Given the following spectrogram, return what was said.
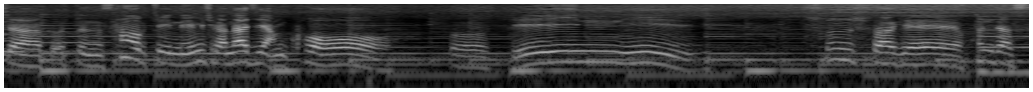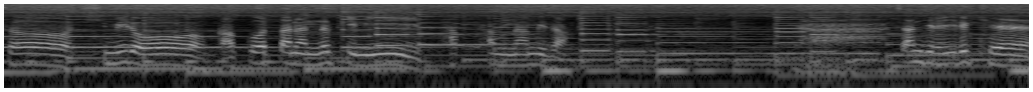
진짜 그 어떤 상업적인 냄새가 나지 않고 또 개인이 순수하게 혼자서 취미로 가꾸었다는 느낌이 팍팍 납니다. 이야, 짠디를 이렇게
